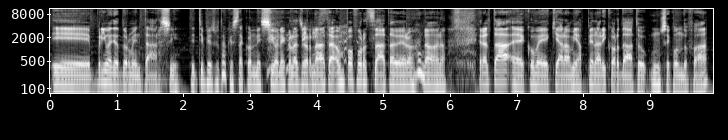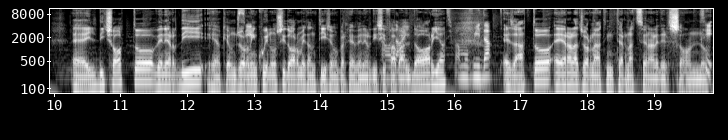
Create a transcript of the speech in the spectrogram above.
E prima di addormentarsi, ti ti è piaciuta questa connessione con la giornata? Un po' forzata, vero? No, no. In realtà, eh, come Chiara mi ha appena ricordato un secondo fa, eh, il 18 venerdì, eh, che è un giorno Sì. in cui non si dorme tantissimo perché venerdì si No, fa dai. Baldoria. Si fa movida. Esatto, era la giornata internazionale del sonno. Sì,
